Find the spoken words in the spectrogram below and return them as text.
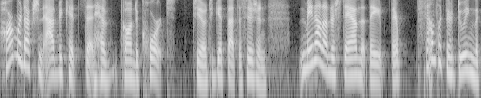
Harm reduction advocates that have gone to court to, you know, to get that decision may not understand that they they sounds like they're doing the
